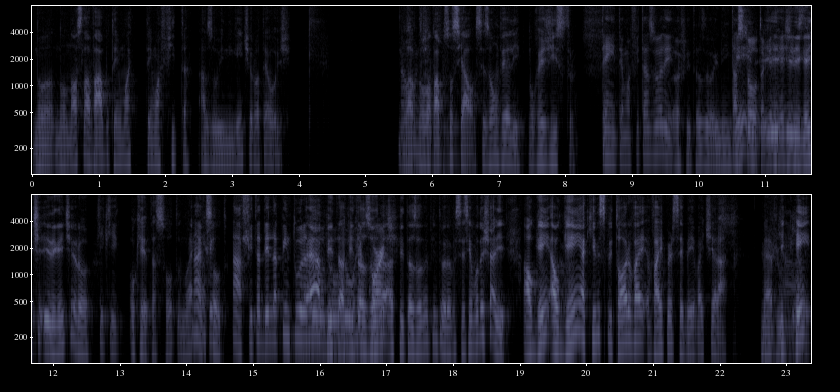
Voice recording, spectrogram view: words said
No, no nosso lavabo tem uma, tem uma fita azul e ninguém tirou até hoje. No, no lavabo social. Vocês vão ver ali, no registro. Tem, tem uma fita azul ali. Uma fita azul. E ninguém, tá solto aquele e, registro. E ninguém, e ninguém tirou. Que, que... O quê? Tá solto? Não é não, que tá solto. Ah, a fita dele da pintura é, do, a fita, do, a fita azul, A fita azul da pintura. Eu vou deixar ali. Alguém, alguém aqui no escritório vai, vai perceber e vai tirar. Né? Porque ah, quem,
